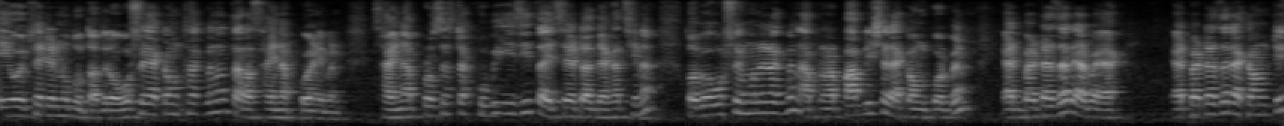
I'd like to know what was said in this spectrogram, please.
এই ওয়েবসাইটে নতুন, তাদের অবশ্যই অ্যাকাউন্ট থাকবে না, তারা সাইন আপ করে নেবেন। সাইন আপ প্রসেসটা খুবই ইজি তাই সেটা দেখাচ্ছি না। তবে অবশ্যই মনে রাখবেন, আপনারা পাবলিশার অ্যাকাউন্ট করবেন অ্যাডভার্টাইজার অ্যাডভার্টাইজার অ্যাকাউন্টটি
